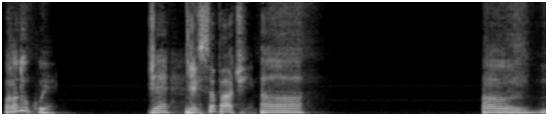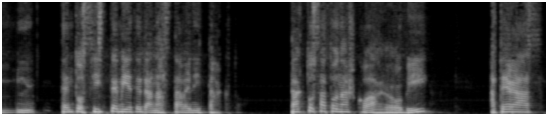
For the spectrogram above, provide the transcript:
produkuje. Že, Nech sa páči. Uh, uh, tento systém je teda nastavený takto. Takto sa to na školách robí a teraz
